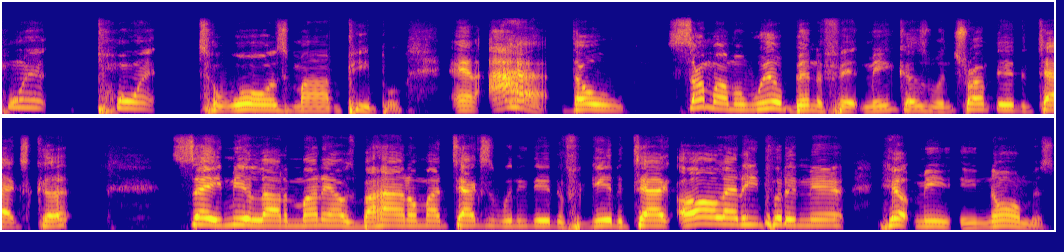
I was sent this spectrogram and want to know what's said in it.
point point towards my people. And I, though some of them will benefit me, because when Trump did the tax cut, saved me a lot of money. I was behind on my taxes when he did the forget the tax. All that he put in there helped me enormous.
